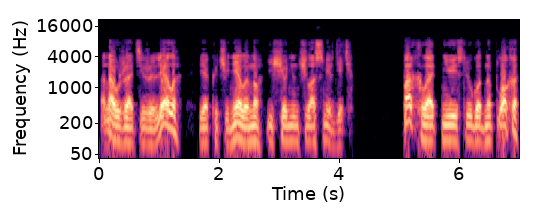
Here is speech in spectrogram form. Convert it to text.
Она уже оттяжелела, и окоченела, но еще не начала смердеть. Пахло от нее, если угодно, плохо,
